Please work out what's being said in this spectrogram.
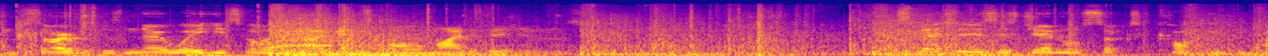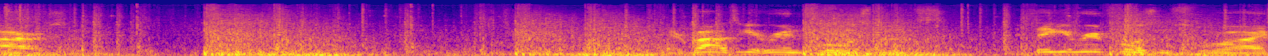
I'm sorry, but there's no way he's holding that against all my divisions. Especially as his general sucks cock in comparison. They're about to get reinforcements. If they get reinforcements before I...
